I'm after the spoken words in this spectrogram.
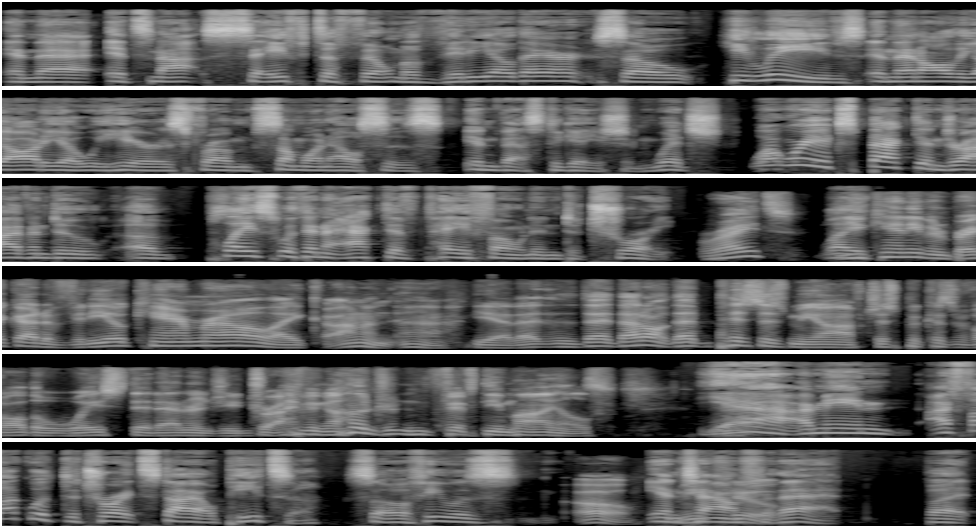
and that it's not safe to film a video there. So he leaves, and then all the audio we hear is from someone else's investigation, which what were you expecting driving to a place with an active payphone in Detroit? right? Like- you can't even break out a video camera. Like, I don't, uh, yeah, that, that, that, all, that pisses me off just because of all the wasted energy driving 150 miles. Yeah, I mean, I fuck with Detroit style pizza. So if he was Oh, in town too. for that, but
